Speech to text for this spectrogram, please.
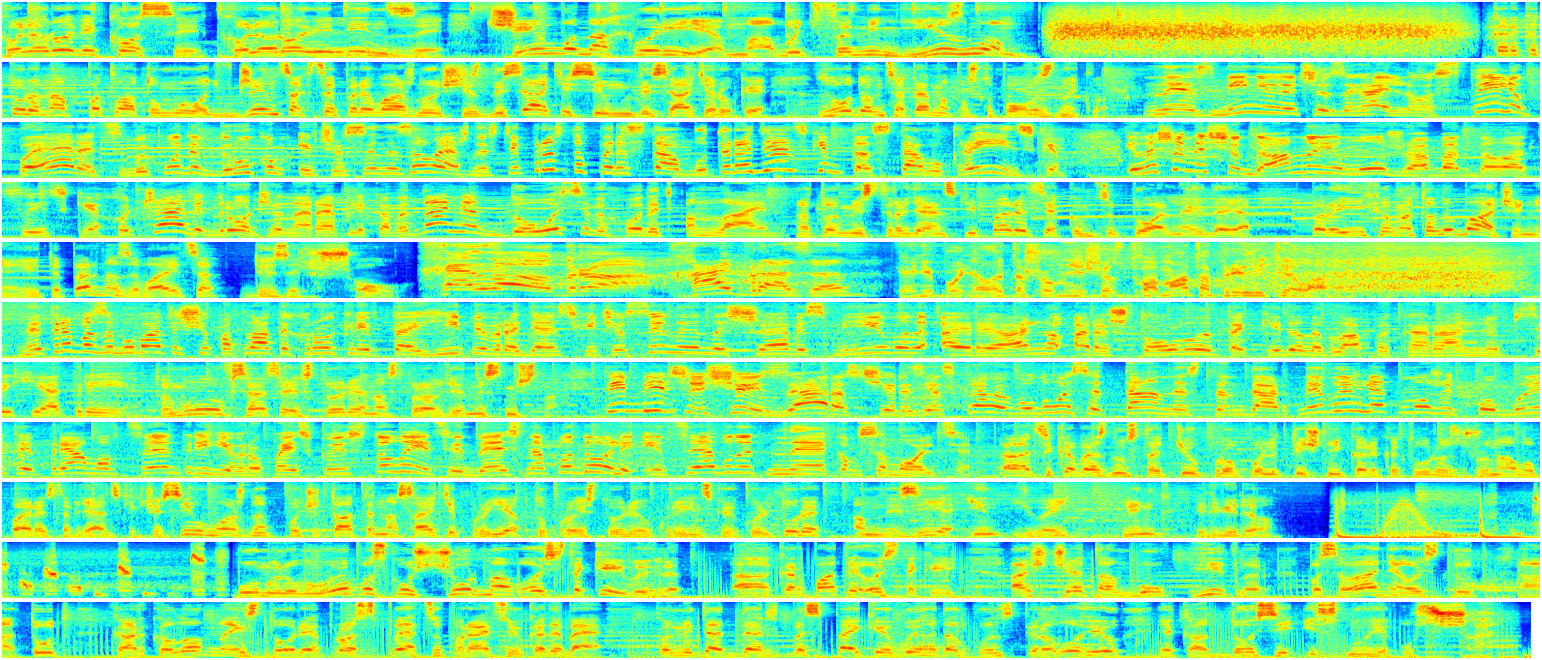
Кольорові коси, кольорові лінзи. Чим вона хворіє? Мабуть, фемінізмом. Карикатура на патлату молодь в джинсах це переважно 60-70-ті роки. Згодом ця тема поступово зникла. Не змінюючи загального стилю, перець виходив друком і в часи незалежності. Просто перестав бути радянським та став українським. І лише нещодавно йому жаба дала цицьки. Хоча відроджена репліка видання досі виходить онлайн. Натомість радянський перець, як концептуальна ідея, переїхав на телебачення і тепер називається дизель-шоу. Hello, bro. Hi, brother. Я не понял, это что, мне сейчас два мата one. Не треба забувати, що патлатих рокерів та гіпів радянські часи не лише висміювали, а й реально арештовували та кидали в лапи каральної психіатрії. Тому вся ця історія насправді не смішна. Тим більше, що і зараз через яскраве волосся та нестандартний вигляд можуть побити прямо в центрі європейської столиці, десь на Подолі, і це будуть не комсомольці. А цікавезну статтю про політичні карикатури з журналу Перець радянських часів можна почитати на сайті проєкту про історію української культури Амнезія in UA. Лінк під відео. У минулому випуску щур мав ось такий вигляд, а Карпати ось такий. А ще там був Гітлер. Посилання ось тут. А тут карколомна історія про спецоперацію КДБ. Комітет держбезпеки вигадав конспірологію, яка досі існує у США.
